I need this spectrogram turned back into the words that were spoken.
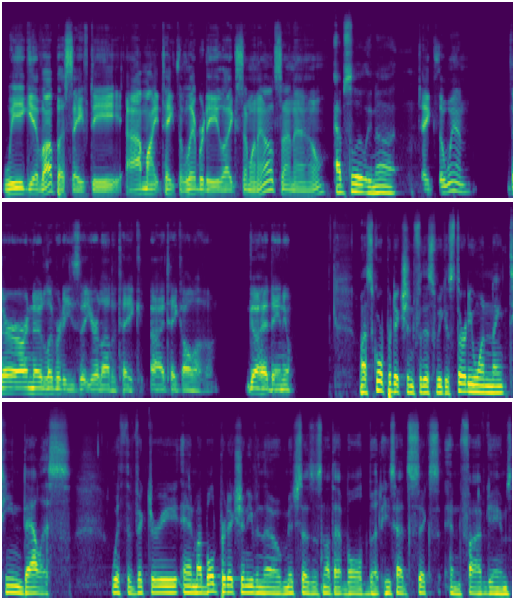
we give up a safety, I might take the liberty, like someone else I know, absolutely not. take the win. There are no liberties that you're allowed to take. I take all of them. Go ahead, Daniel. My score prediction for this week is 31-19 Dallas with the victory. And my bold prediction, even though Mitch says it's not that bold, but he's had six in five games.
